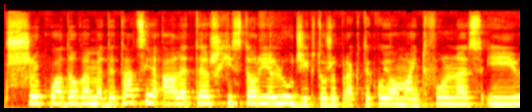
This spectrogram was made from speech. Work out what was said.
przykładowe medytacje, ale też historie ludzi, którzy praktykują mindfulness i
